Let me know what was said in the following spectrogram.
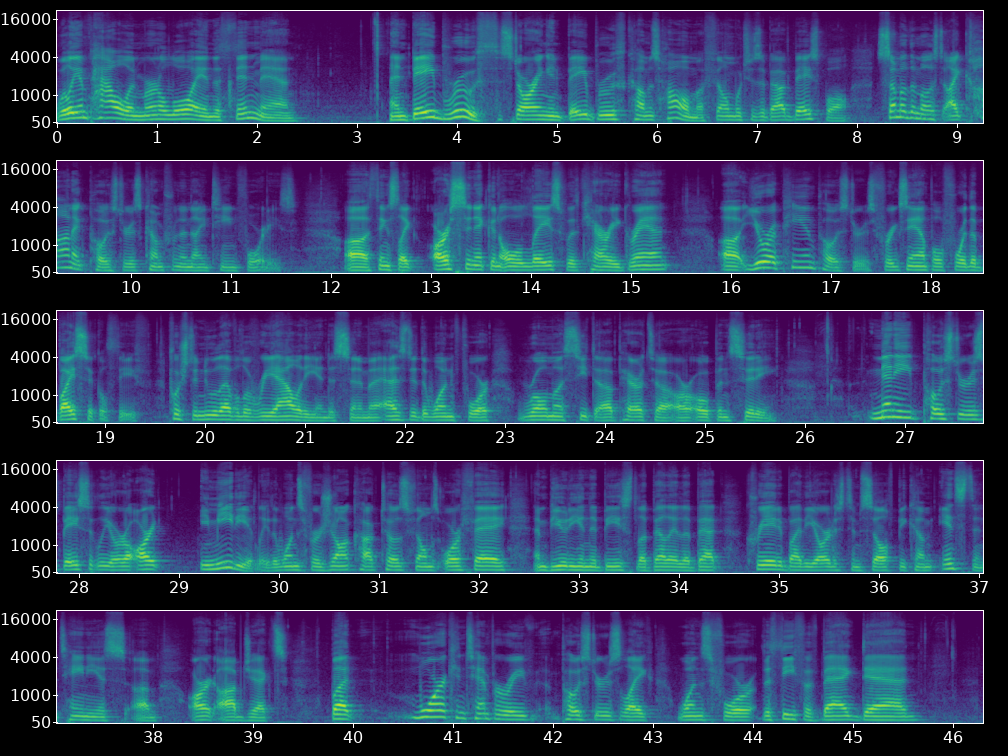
William Powell and Myrna Loy in The Thin Man. And Babe Ruth, starring in Babe Ruth Comes Home, a film which is about baseball. Some of the most iconic posters come from the 1940s. Uh, things like Arsenic and Old Lace with Cary Grant. Uh, European posters, for example, for The Bicycle Thief, pushed a new level of reality into cinema, as did the one for Roma Città Aperta, or Open City. Many posters basically are art immediately. The ones for Jean Cocteau's films Orphée and Beauty and the Beast, La Belle et la Bête, created by the artist himself, become instantaneous um, art objects. But more contemporary posters like ones for The Thief of Baghdad,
